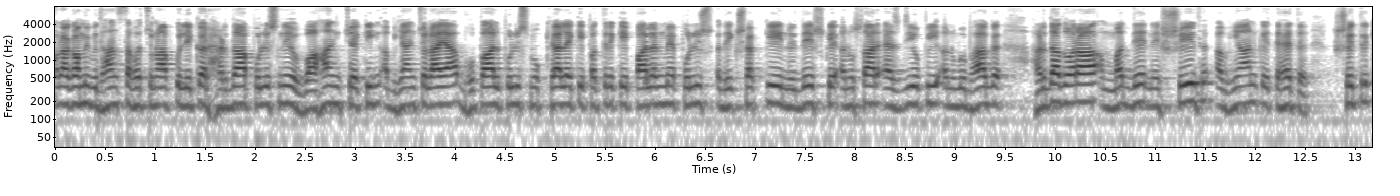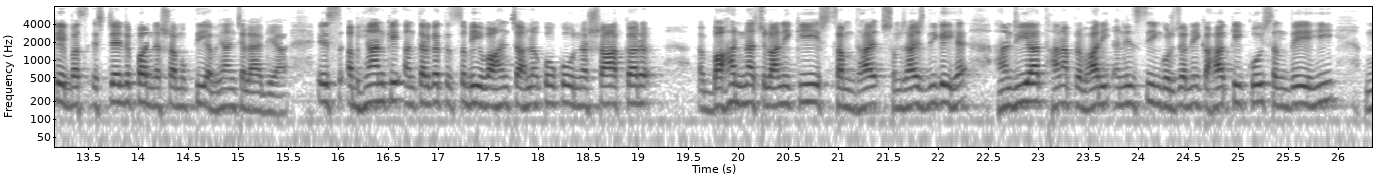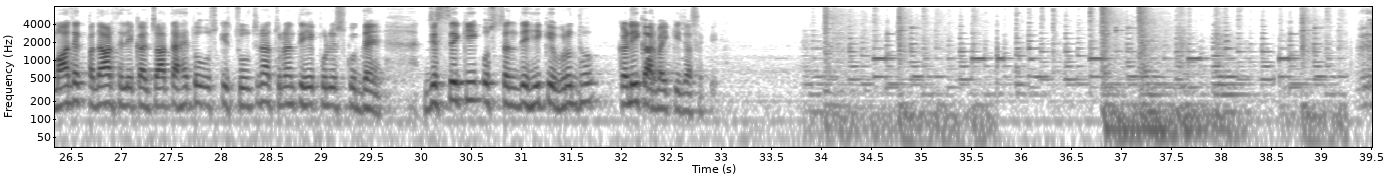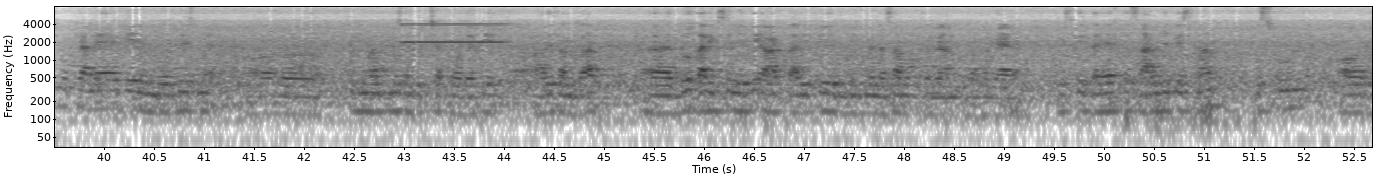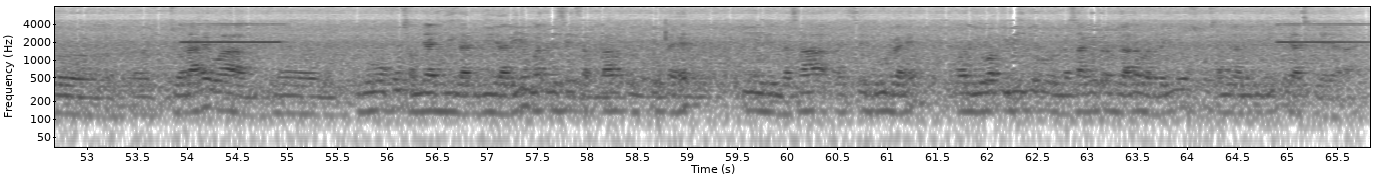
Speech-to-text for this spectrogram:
और आगामी विधानसभा चुनाव को लेकर हरदा पुलिस ने वाहन चेकिंग अभियान चलाया। भोपाल पुलिस मुख्यालय के पत्र के पालन में पुलिस अधीक्षक के निर्देश के अनुसार एसडीओपी अनुविभाग हरदा द्वारा मध्य निषेध अभियान के तहत क्षेत्र के बस स्टैंड पर नशा मुक्ति अभियान चलाया गया। इस अभियान के अंतर्गत सभी वाहन चालकों को नशा कर वाहन न चलाने की समझाइश दी गई है। हंडिया थाना प्रभारी अनिल सिंह गुर्जर ने कहा कि कोई संदेही मादक पदार्थ लेकर जाता है तो उसकी सूचना तुरंत ही पुलिस को दें, जिससे कि उस संदेही के विरुद्ध कड़ी कार्रवाई की जा सके। मुख्यालय के निर्देश में और श्रीमान पुलिस अधीक्षक महोदय के आदेश अनुसार दो तारीख से लेकर आठ तारीख के बीच में नशा मुक्त अभियान को रखा गया है। इसके तहत सार्वजनिक स्थान, स्कूल और चौराहे व लोगों को समझाइश दी जा रही है। मत निषेध सप्ताह के तहत कि नशा से दूर रहे और युवा पीढ़ी जो नशा की तरफ़ ज़्यादा बढ़ रही है, उसको समझाने के लिए प्रयास किया जा रहा है।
